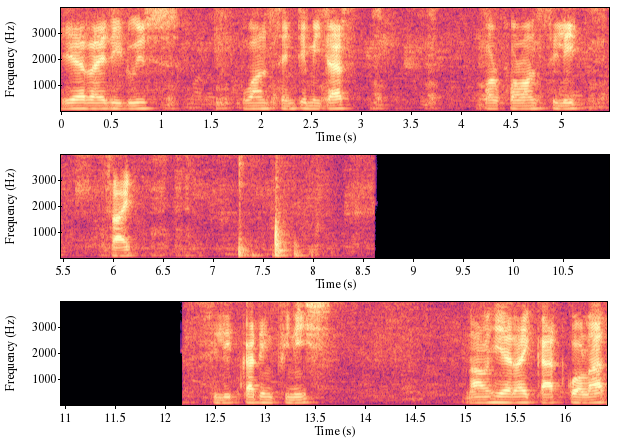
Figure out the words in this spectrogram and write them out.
here I reduce 1 centimeters for front slip side. Slip cutting finish. Now here I cut collar.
